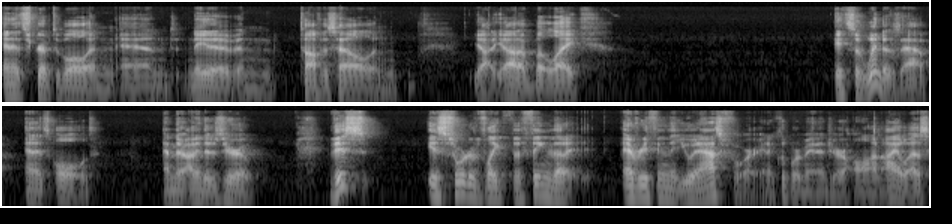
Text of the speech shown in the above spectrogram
and it's scriptable and and native and tough as hell and yada yada. But like, it's a Windows app and it's old, and there I mean there's zero. This is sort of like the thing that everything that you would ask for in a clipboard manager on iOS,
